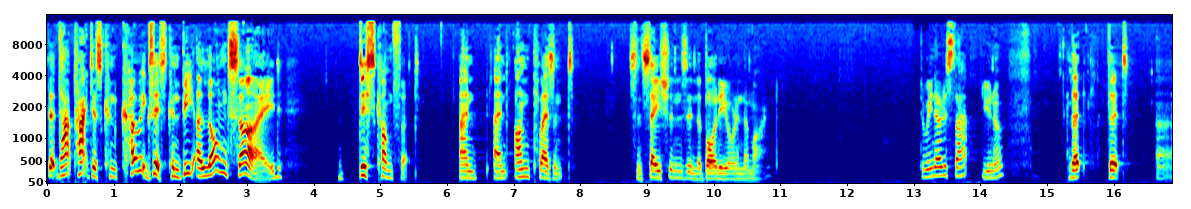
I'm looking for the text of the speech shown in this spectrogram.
that that practice can coexist, can be alongside discomfort and, and unpleasant sensations in the body or in the mind. Do we notice that? You know? That, that uh,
